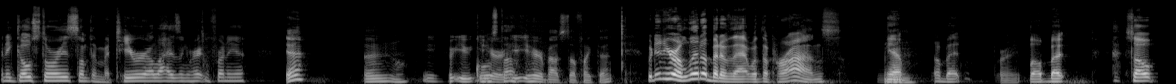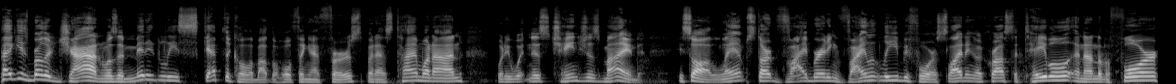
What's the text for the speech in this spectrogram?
any ghost stories? Something materializing right in front of you? Yeah. Uh, you, know, you, you, you hear, stuff. you, you hear about stuff like that. We did hear a little bit of that with the prawns. Yeah. A little bit. Right. A little bit. So Peggy's brother John was admittedly skeptical about the whole thing at first, but as time went on, what he witnessed changed his mind. He saw a lamp start vibrating violently before sliding across the table and onto the floor.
